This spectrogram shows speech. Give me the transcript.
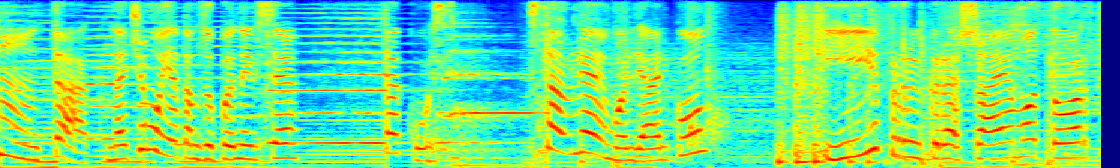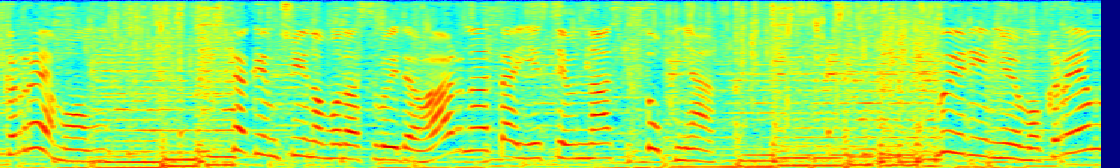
Хм, Так, на чому я там зупинився? Так ось. Вставляємо ляльку і прикрашаємо торт кремом. Таким чином у нас вийде гарна та їстівна сукня. Вирівнюємо крем,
